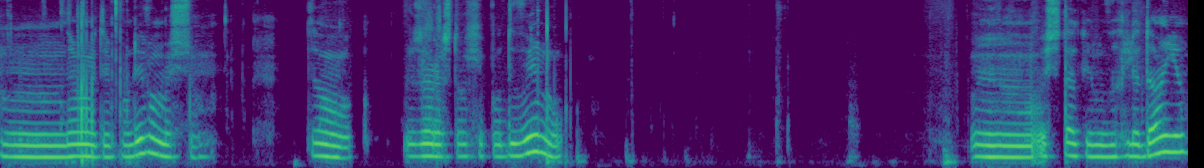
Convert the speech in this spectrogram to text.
Давайте подивимося. Так, зараз трохи подивину. Е, Ось так він виглядає.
